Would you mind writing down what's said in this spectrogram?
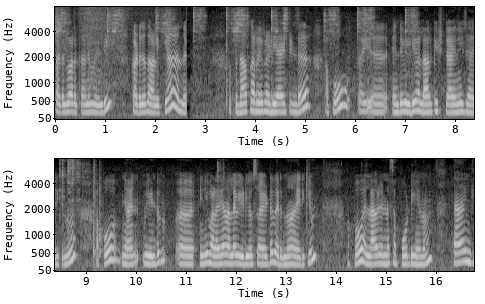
കടുക് വറക്കാനും വേണ്ടി കടുക് താളിക്കുക. എന്നിട്ട് അപ്പോൾ ഇതാ കറി റെഡി ആയിട്ടുണ്ട്. അപ്പോൾ എന്റെ വീഡിയോ എല്ലാവർക്കും ഇഷ്ടമായെന്ന് വിചാരിക്കുന്നു. അപ്പോൾ ഞാൻ വീണ്ടും ഇനി വളരെ നല്ല വീഡിയോസുമായിട്ട് വരുന്നതായിരിക്കും. അപ്പോൾ എല്ലാവരും എന്നെ സപ്പോർട്ട് ചെയ്യണം. താങ്ക്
